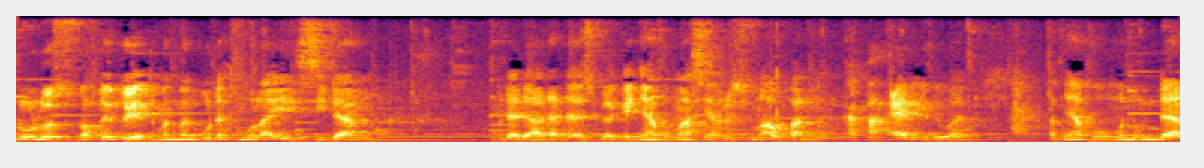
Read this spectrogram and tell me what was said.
lulus waktu itu ya teman-temanku udah mulai sidang pendadaran dan sebagainya aku masih harus melakukan KKN gitu kan. Artinya aku menunda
